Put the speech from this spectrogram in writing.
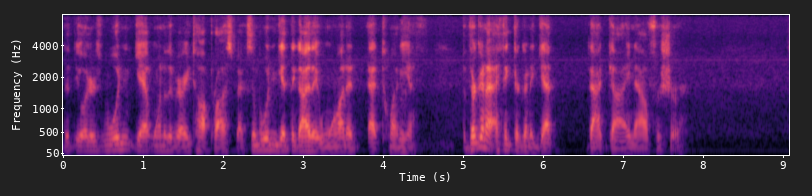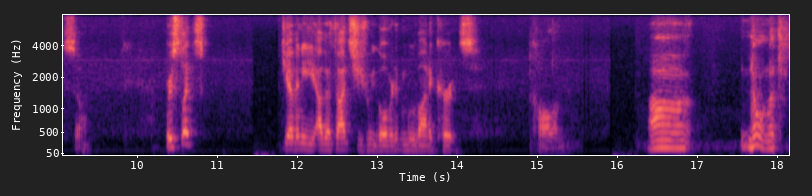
that the Oilers wouldn't get one of the very top prospects and wouldn't get the guy they wanted at 20th. But they're gonna. I think they're gonna get that guy now for sure. So, Bruce, let's. Do you have any other thoughts? Should we go over to move on to Kurt's column? Uh, no. Let's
